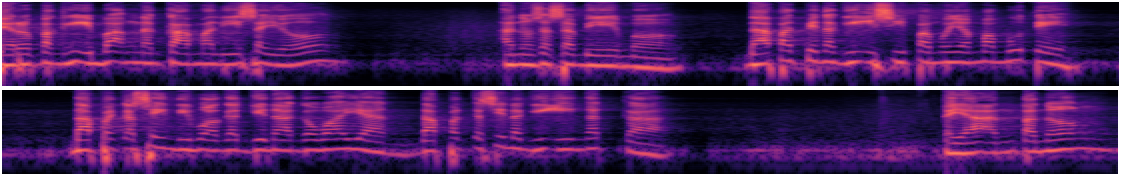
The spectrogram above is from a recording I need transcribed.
Pero pag yung iba ang nagkamali sa'yo, anong sasabihin mo? Dapat pinag-iisipan mo yung mabuti. Dapat kasi hindi mo agad ginagawa yan. Dapat kasi nag-iingat ka. Kaya ang tanong,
